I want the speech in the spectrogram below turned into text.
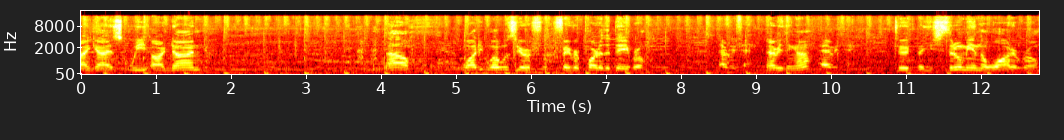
Right, guys, we are done. Now, what what was your favorite part of the day, bro? Everything. Everything, huh? Everything. Dude, but you threw me in the water, bro.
